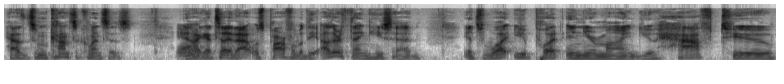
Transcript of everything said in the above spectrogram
had some consequences. Yeah. And I got to tell you that was powerful. But the other thing he said, it's what you put in your mind. You have to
